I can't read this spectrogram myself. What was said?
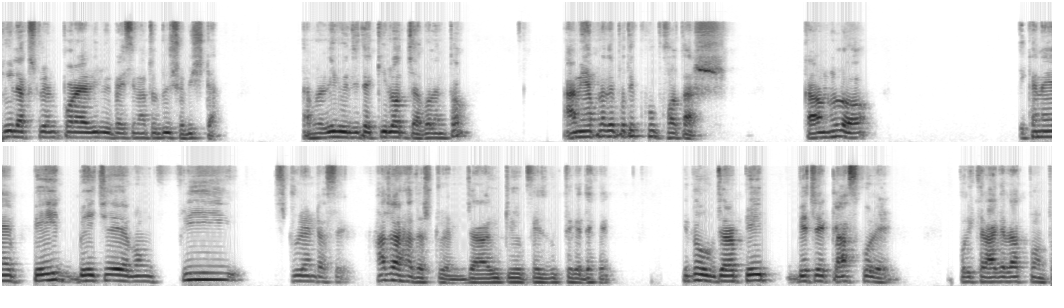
দুই লাখ স্টুডেন্ট পড়ায় রিভিউ পাইছি মাত্র দুইশো বিশটা। আপনার রিভিউ দিতে কি লজ্জা বলেন তো? আমি আপনাদের প্রতি খুব হতাশ। কারণ হলো এখানে পেইড বেচে এবং ফ্রি স্টুডেন্ট আছে, হাজার হাজার স্টুডেন্ট যারা ইউটিউব ফেসবুক থেকে দেখে। কিন্তু যারা পেইড বেচে ক্লাস করে পরীক্ষার আগের রাত পর্যন্ত।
